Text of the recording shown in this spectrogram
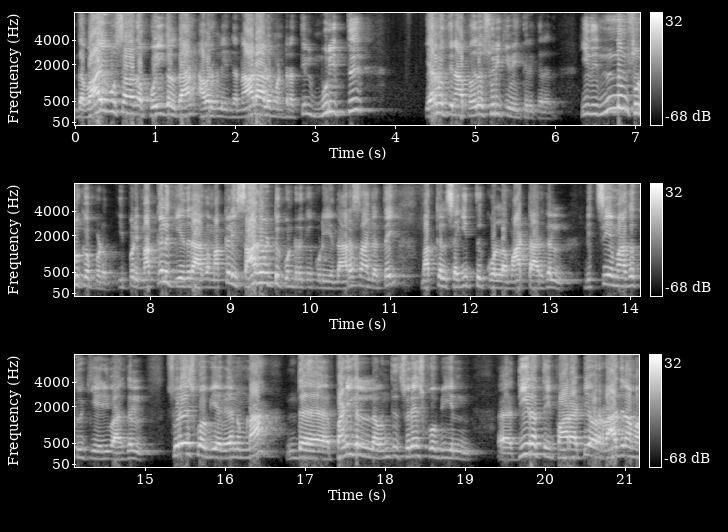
இந்த வாய் பூசாத பொய்கள் தான் அவர்கள் இந்த நாடாளுமன்றத்தில் முறித்து இருநூத்தி நாற்பதுல சுருக்கி வைத்திருக்கிறது. இது இன்னும் சுருக்கப்படும். இப்படி மக்களுக்கு எதிராக மக்களை சாகவிட்டு கொண்டிருக்கக்கூடிய இந்த அரசாங்கத்தை மக்கள் சகித்து கொள்ள மாட்டார்கள். நிச்சயமாக தூக்கி எறிவார்கள். சுரேஷ் கோபியை வேணும்னா இந்த பணிகளில் வந்து சுரேஷ் கோபியின் தீரத்தை பாராட்டி அவர் ராஜினாமா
